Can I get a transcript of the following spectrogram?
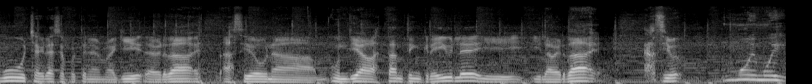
muchas gracias por tenerme aquí. La verdad ha sido una- un día bastante increíble y la verdad ha sido muy muy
